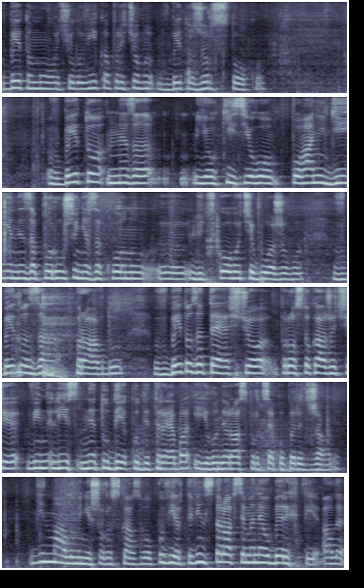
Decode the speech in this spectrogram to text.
Вбито мого чоловіка, причому вбито жорстоко. Вбито не за якісь його погані дії, не за порушення закону е, людського чи Божого. Вбито за правду, вбито за те, що, просто кажучи, він ліз не туди, куди треба, і його не раз про це попереджали. Він мало мені що розказував. Повірте, він старався мене оберегти. Але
